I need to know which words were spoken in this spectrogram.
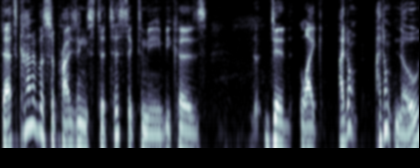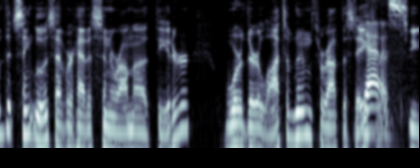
that's kind of a surprising statistic to me because did like I don't I don't know that St. Louis ever had a Cinerama theater. Were there lots of them throughout the state? Yes. Do you,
